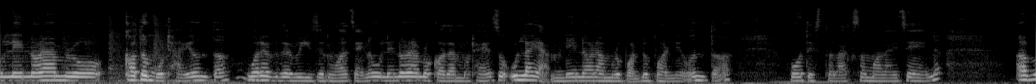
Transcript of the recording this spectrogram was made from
उसले नराम्रो कदम उठायो नि त। वाट एभर द रिजन वाज होइन उसले नराम्रो कदम उठायो। सो उसलाई हामीले नराम्रो भन्नुपर्ने हो नि त। हो त्यस्तो लाग्छ मलाई चाहिँ होइन। अब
